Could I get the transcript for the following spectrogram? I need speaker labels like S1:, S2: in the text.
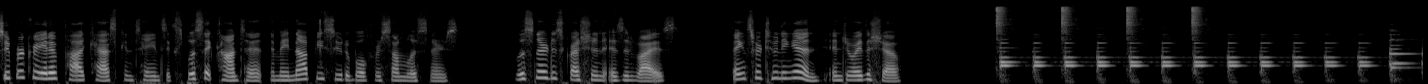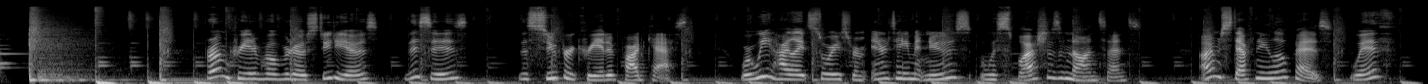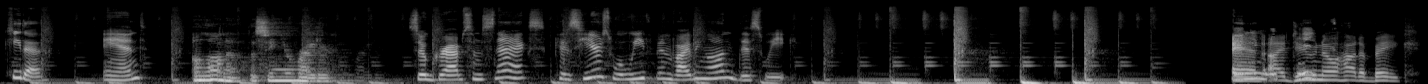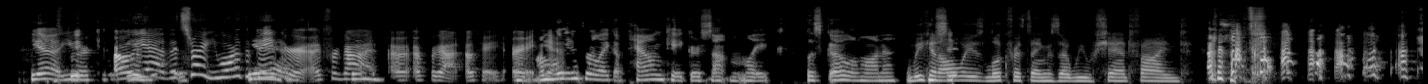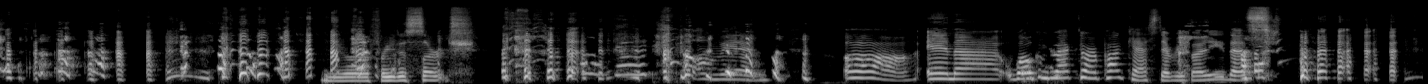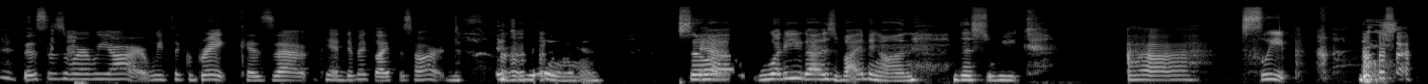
S1: Super Creative Podcast contains explicit content and may not be suitable for some listeners. Listener discretion is advised. Thanks for tuning in. Enjoy the show.
S2: From Creative Overdose Studios, this is the Super Creative Podcast, where we highlight stories from entertainment news with splashes of nonsense. I'm Stephanie Lopez with
S1: Kita.
S2: And
S3: Alana, the senior writer.
S2: so grab some snacks because here's what we've been vibing on this week.
S4: And
S5: you
S4: I do
S5: cakes.
S4: know how to bake.
S5: Yeah, you were.
S2: Oh
S5: you're
S2: yeah, that's right. You are the
S5: Yeah.
S2: baker. I forgot. I, I forgot. Okay. All right.
S5: I'm
S2: yeah.
S5: waiting for like a pound cake or something. Like, let's go, Alana.
S4: We can
S5: See-
S4: always look for things that we shan't find. You're free to search.
S2: oh man. Oh, and uh welcome back to our podcast, everybody. That's this is where we are. We took a break because uh pandemic life is hard.
S5: It's real, man. So,
S2: Yeah.
S5: uh, what are you guys vibing on this week?
S2: Uh sleep. I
